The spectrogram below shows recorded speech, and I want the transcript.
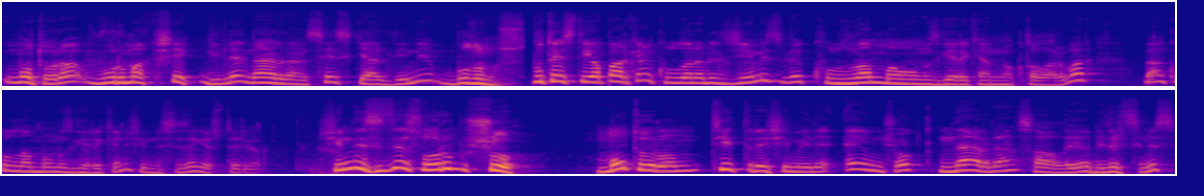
motora vurmak şekliyle nereden ses geldiğini bulunuz. Bu testi yaparken kullanabileceğimiz ve kullanmamamız gereken noktalar var. Ben kullanmamız gerekeni şimdi size gösteriyorum. Şimdi size sorum şu. Motorun titreşimini en çok nereden sağlayabilirsiniz?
